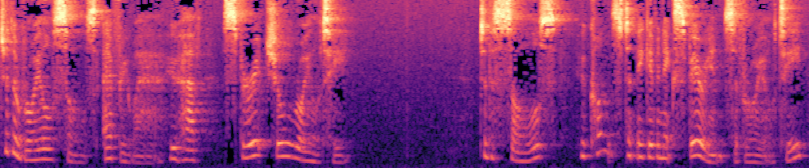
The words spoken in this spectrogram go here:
To the royal souls everywhere who have spiritual royalty. To the souls who constantly give an experience of royalty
